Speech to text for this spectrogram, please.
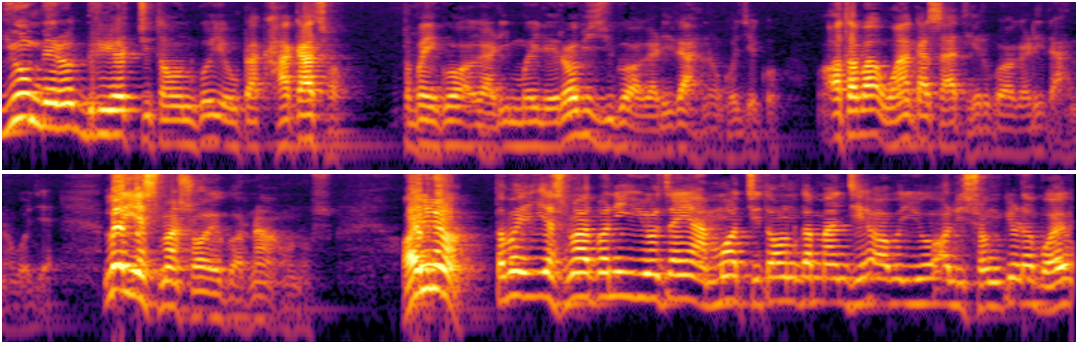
यो मेरो बृहत चितवनको एउटा खाका छ। तपाईँको अगाडि मैले रविजीको अगाडि राख्न खोजेको अथवा उहाँका साथीहरूको अगाडि राख्न खोजेँ। ल यसमा सहयोग गर्न आउनुहोस्। होइन तपाईँ यसमा पनि यो चाहिँ म चितवनका मान्छे अब यो अलिक सङ्कीर्ण भयो।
